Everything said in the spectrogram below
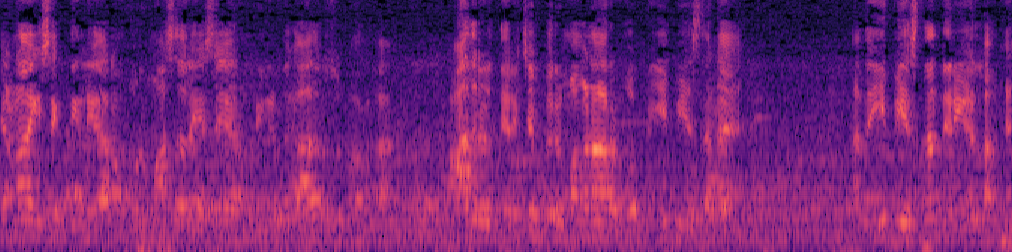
ஜனநாயக சக்தியில் யாரும் ஒரு மாசத்துல எஸ்ஐஆர் முடிக்கிறதுக்கு ஆதரவு சொல்லுவாங்களா? ஆதரவு தெரிவிச்ச பெருமகனார் இபிஎஸ் தானே? அந்த இபிஎஸ் தான் தெரியும் எல்லாமே.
